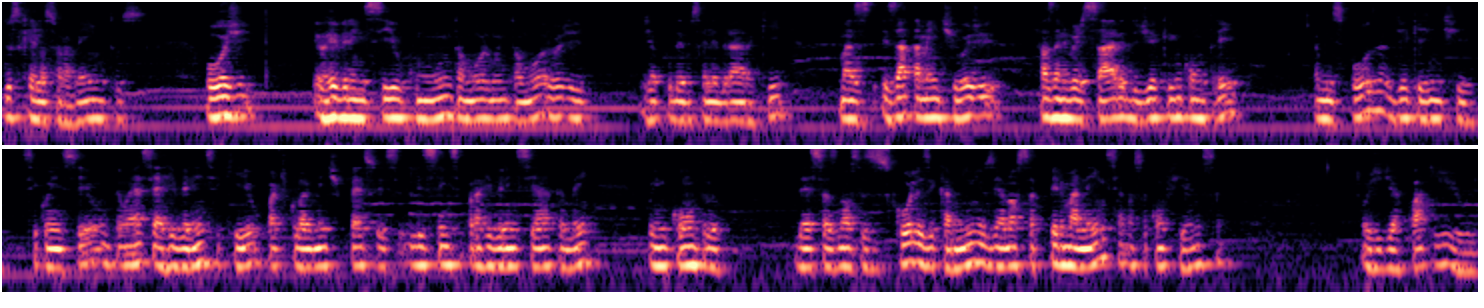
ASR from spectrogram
dos relacionamentos? Hoje eu reverencio com muito amor, muito amor. Hoje já podemos celebrar aqui, mas exatamente hoje faz aniversário do dia que eu encontrei a minha esposa, o dia que a gente se conheceu. Então essa é a reverência que eu particularmente peço licença para reverenciar também o encontro dessas nossas escolhas e caminhos e a nossa permanência, a nossa confiança. Hoje dia 4 de julho.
